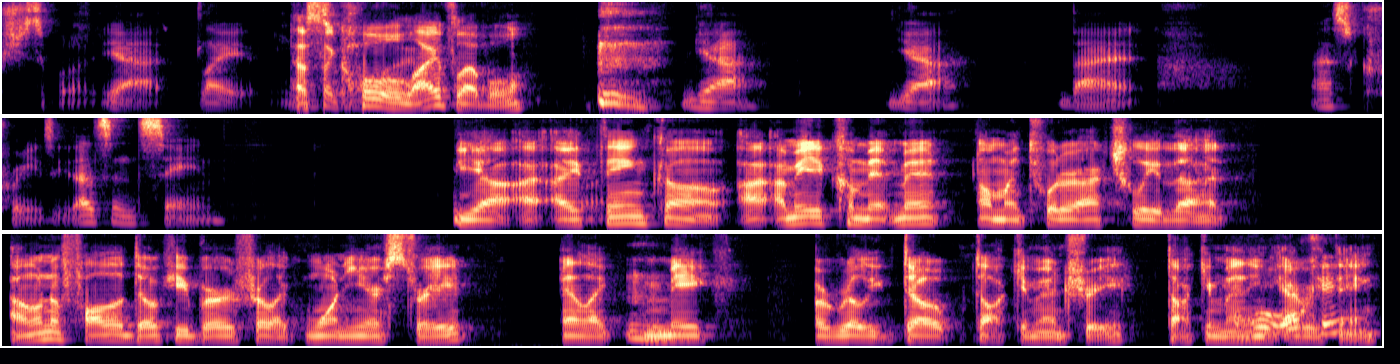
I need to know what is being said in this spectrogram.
She's about, yeah, like That's like whole life level. Yeah, yeah, that that's crazy. That's insane. Yeah, I, I think uh, I, I made a commitment on my Twitter actually that I want to follow Dokibird for like one year straight and like Mhm. make a really dope documentary documenting Oh, okay. everything.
